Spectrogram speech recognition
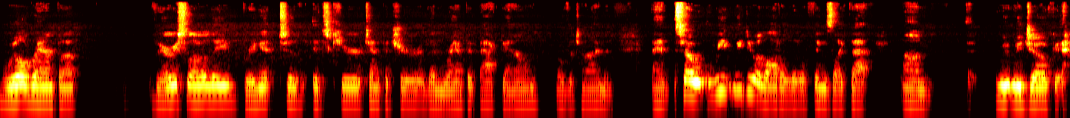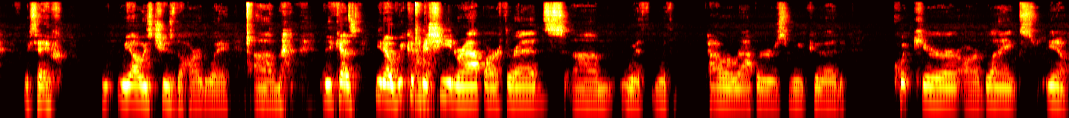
we'll ramp up very slowly, bring it to its cure temperature, then ramp it back down over time. And, and so we, we do a lot of little things like that. Um, we, we joke, we say, we always choose the hard way um, because you know we could machine wrap our threads um, with with power wrappers. We could quick cure our blanks. You know,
